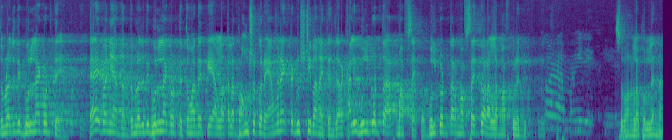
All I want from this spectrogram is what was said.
তোমরা যদি ভুল না করতে এই বানি আদম তোমরা যদি ভুল না করতে তোমাদেরকে আল্লাহ তালা ধ্বংস করে এমন একটা গোষ্ঠী বানাইতেন যারা খালি ভুল করতো আর মাফ চাইতো। ভুল করতো আর মাফ চাইতো আর আল্লাহ মাফ করে দিত। সুবান আল্লাহ বললেন না?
